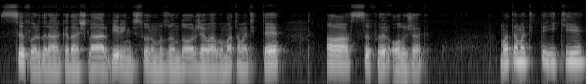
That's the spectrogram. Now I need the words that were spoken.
0'dır arkadaşlar. Birinci sorumuzun doğru cevabı matematikte A 0 olacak. Matematikte 2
